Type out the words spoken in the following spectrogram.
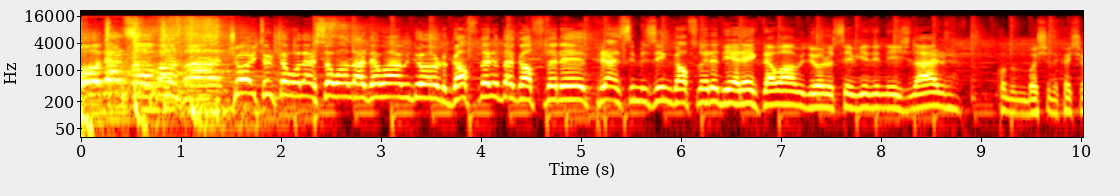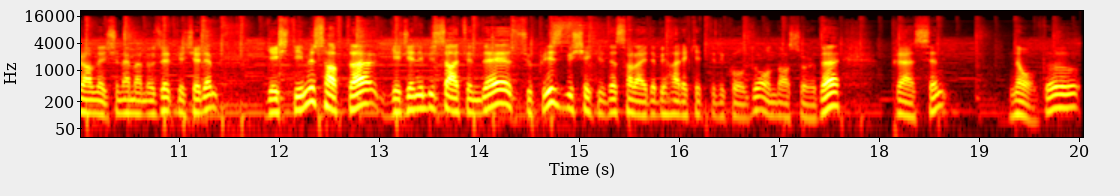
Modern Sabahlar Joy Türk'te modern sabahlar devam ediyor. Gafları da gafları, prensimizin gafları diyerek devam ediyoruz sevgili dinleyiciler. Konunun başını kaçıranlar için hemen özet geçelim. Geçtiğimiz hafta gecenin bir saatinde sürpriz bir şekilde sarayda bir hareketlilik oldu. Ondan sonra da prensin ne oldu?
